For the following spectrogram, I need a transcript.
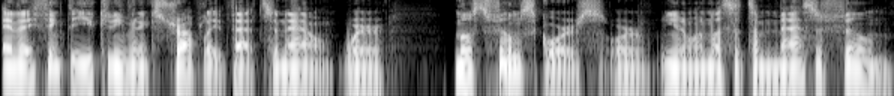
And I think that you can even extrapolate that to now, where most film scores, or, you know, unless it's a massive film,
